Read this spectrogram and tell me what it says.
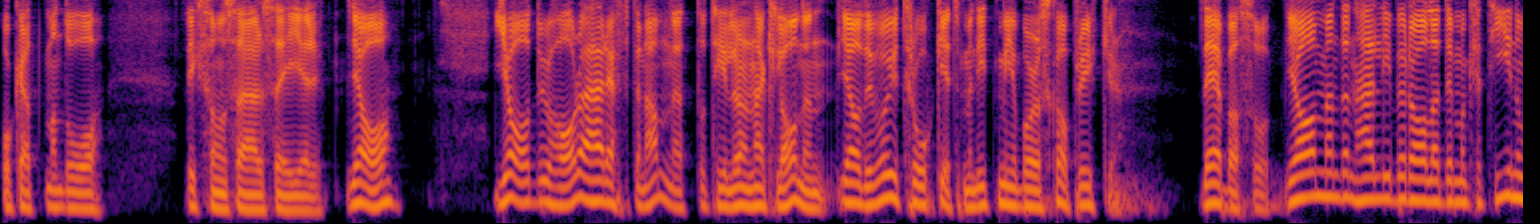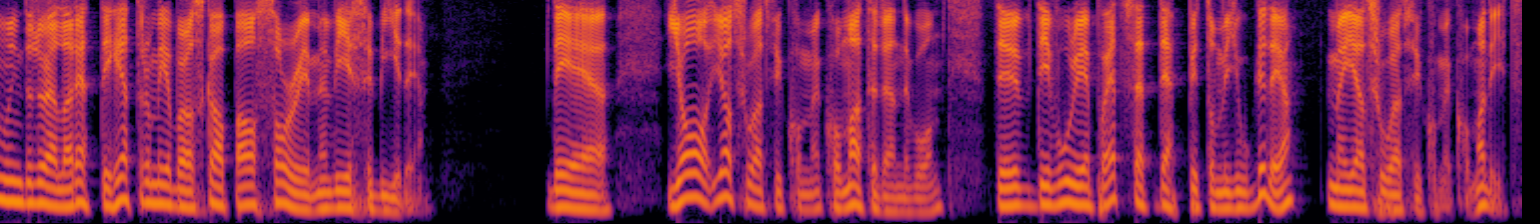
Och att man då liksom så här säger, ja, Ja, du har det här efternamnet och tillhör den här klanen. Ja, det var ju tråkigt, men ditt medborgarskap ryker. Det är bara så. Ja, men den här liberala demokratin och individuella rättigheter och medborgarskap, ja, sorry, men vi är förbi det. Det är, ja, jag tror att vi kommer komma till den nivån. Det, det vore på ett sätt deppigt om vi gjorde det, men jag tror att vi kommer komma dit.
